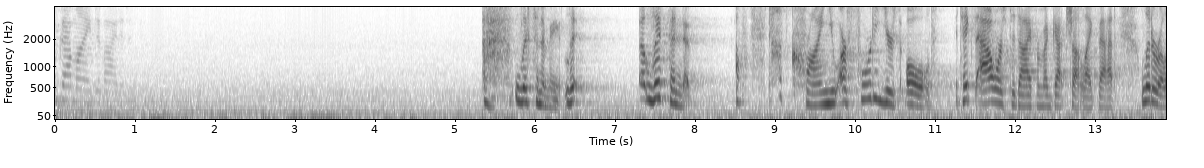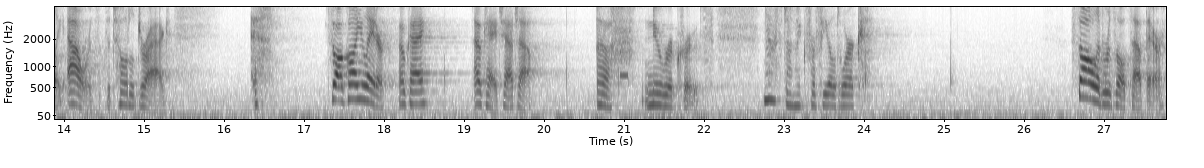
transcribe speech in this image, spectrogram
You've got my divided listen to me. Li uh, listen. Oh, stop crying. You are 40 years old. It takes hours to die from a gut shot like that. Literally hours. It's a total drag. So I'll call you later, okay? Okay, ciao ciao. Ugh, new recruits. No stomach for field work. Solid results out there.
